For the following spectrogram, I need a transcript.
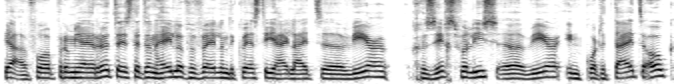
Ja, voor premier Rutte is dit een hele vervelende kwestie. Hij leidt weer gezichtsverlies, uh, weer in korte tijd ook.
